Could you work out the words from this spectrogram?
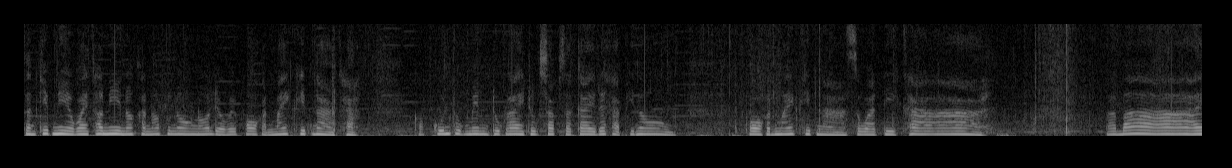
สันคลิปนี้เอาไว้เท่านี้เนาะค่ะเนาะพี่น้องเนาะเดี๋ยวไว้พอกันไม่คลิปหน้าค่ะ ขอบคุณทุกเม่นทุกไลทุกซับสไคร์ด้วยค่ะพี่น้องพอกันไหมคลิปหน้า สวัสดีค่ะ บ๊ายบาย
